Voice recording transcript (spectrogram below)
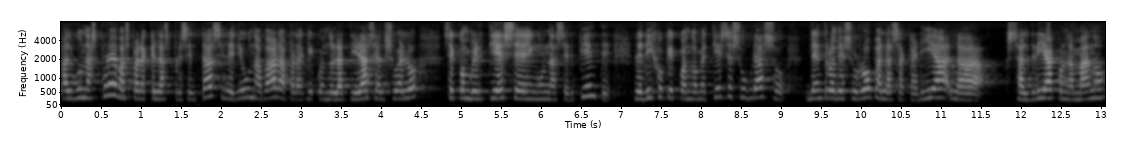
algunas pruebas para que las presentase, le dio una vara para que cuando la tirase al suelo se convirtiese en una serpiente. Le dijo que cuando metiese su brazo dentro de su ropa la sacaría, la saldría con la mano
